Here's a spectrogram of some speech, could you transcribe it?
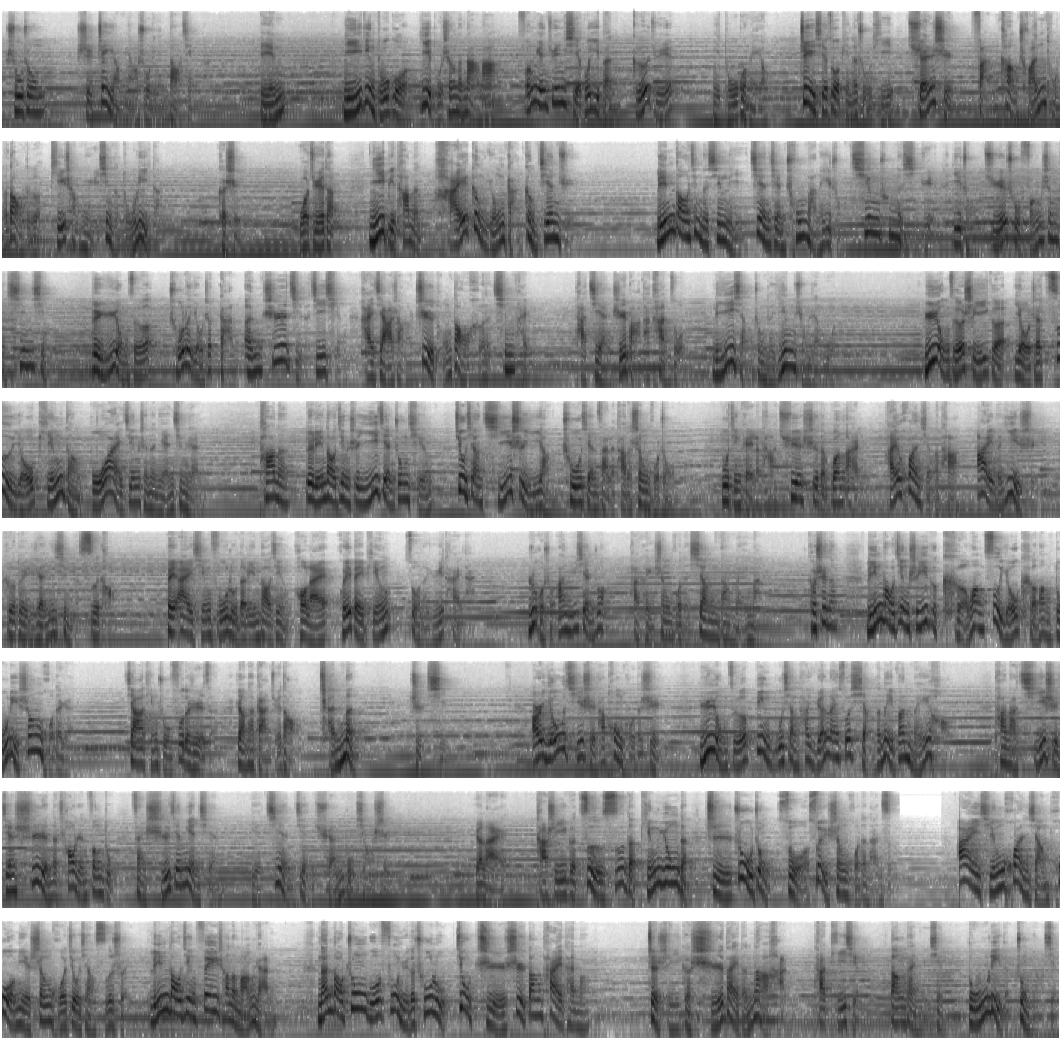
书中是这样描述林道静的：林，你一定读过易卜生的《娜拉》。冯元君写过一本《隔绝》，你读过没有？这些作品的主题全是反抗传统的道德，提倡女性的独立的。可是，我觉得你比他们还更勇敢、更坚决。林道静的心里渐渐充满了一种青春的喜悦，一种绝处逢生的心性。对于永泽，除了有着感恩知己的激情，还加上了志同道合的钦佩。他简直把他看作理想中的英雄人物了。于永泽是一个有着自由、平等、博爱精神的年轻人，他呢对林道静是一见钟情，就像骑士一样出现在了他的生活中，不仅给了他缺失的关爱，还唤醒了他爱的意识和对人性的思考。被爱情俘虏的林道静后来回北平做了于太太。如果说安于现状，他可以生活的相当美满，可是呢，林道静是一个渴望自由、渴望独立生活的人，家庭主妇的日子让他感觉到沉闷、窒息。而尤其使他痛苦的是，于永泽并不像他原来所想的那般美好，他那骑士兼诗人的超人风度在时间面前也渐渐全部消失。原来。他是一个自私的、平庸的、只注重琐碎生活的男子，爱情幻想破灭，生活就像死水。林道静非常的茫然，难道中国妇女的出路就只是当太太吗？这是一个时代的呐喊，它提醒当代女性独立的重要性。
